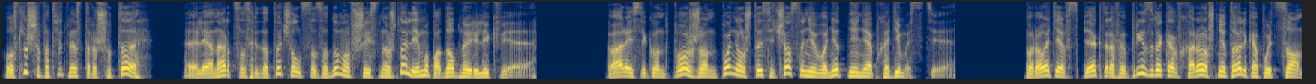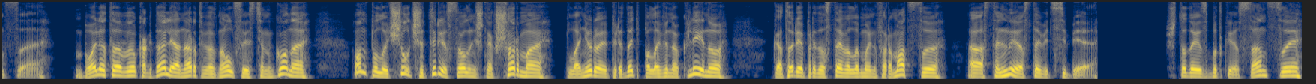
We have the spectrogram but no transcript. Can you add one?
Услышав ответ мистера Шута, Леонард сосредоточился, задумавшись, нужна ли ему подобная реликвия. Парой секунд позже он понял, что сейчас у него нет ни необходимости. Против спектров и призраков хорош не только путь солнца. Более того, когда Леонард вернулся из Тингона, он получил четыре солнечных шарма, планируя передать половину Клейну, который предоставил ему информацию, а остальные оставить себе. Что до избытка эссенции,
